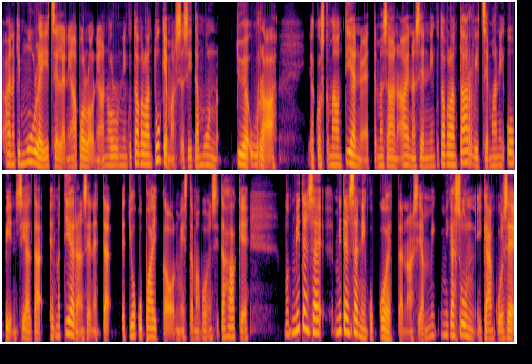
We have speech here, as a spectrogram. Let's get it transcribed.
ainakin mulle itselleni Apollonia on ollut niin kuin tavallaan tukemassa sitä mun työuraa. Ja koska mä oon tiennyt, että mä saan aina sen niin kuin tavallaan tarvitsemani opin sieltä, että mä tiedän sen, että, että joku paikka on, mistä mä voin sitä hakea. Mutta miten sä, miten sä niin kuin koet tämän asian? Mikä sun ikään kuin se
